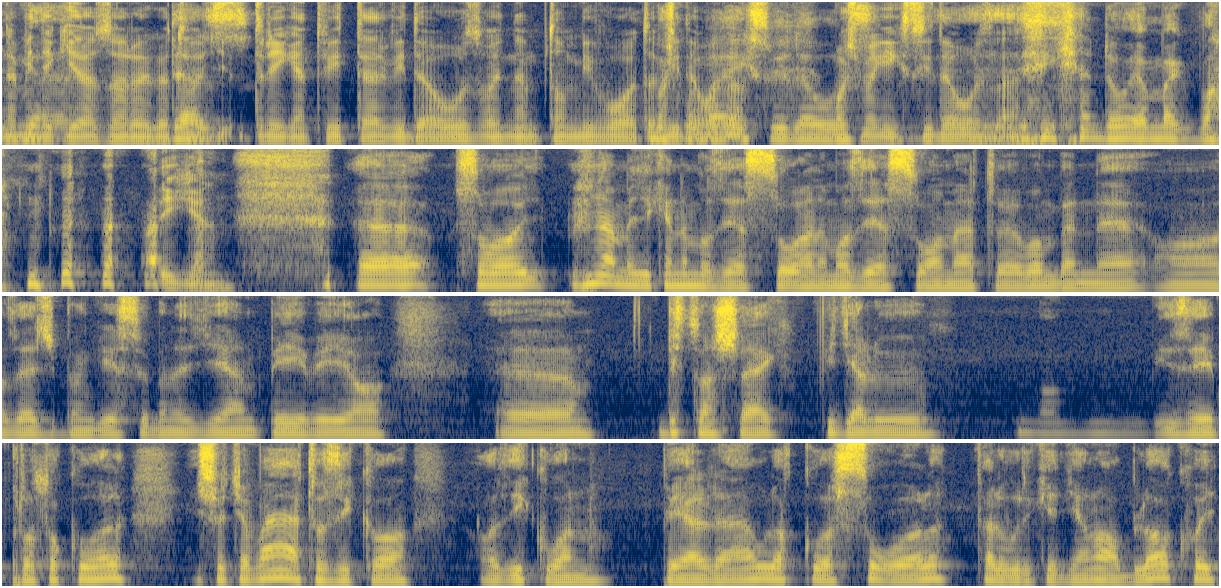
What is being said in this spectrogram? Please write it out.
De mindenki azon rögött, de hogy régen Twitter videóz, vagy nem tudom mi volt a most videó. X videóz. Most meg X videóz lesz? Igen, de olyan megvan. Igen. Szóval hogy nem egyébként nem azért szól, hanem azért szól, mert van benne az Edge böngészőben egy ilyen PVA biztonság figyelő izé, protokoll, és hogyha változik a, az ikon például, akkor szól, felúrik egy ilyen ablak, hogy,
